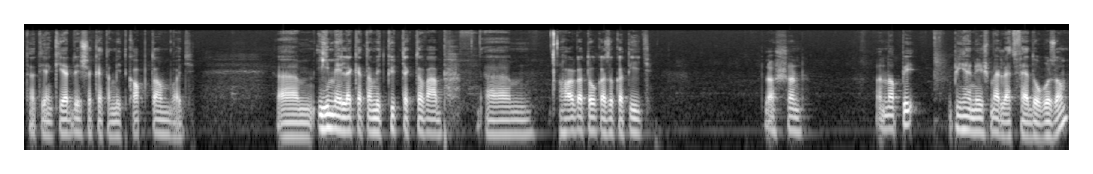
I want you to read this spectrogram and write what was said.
tehát ilyen kérdéseket, amit kaptam, vagy e-maileket, amit küldtek tovább a hallgatók, azokat így lassan a napi pihenés mellett feldolgozom.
